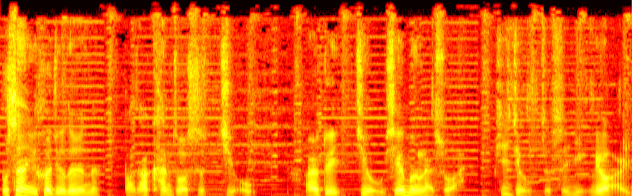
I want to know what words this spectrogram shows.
不善于喝酒的人呢，把它看作是酒；而对酒仙们来说啊，啤酒只是饮料而已。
